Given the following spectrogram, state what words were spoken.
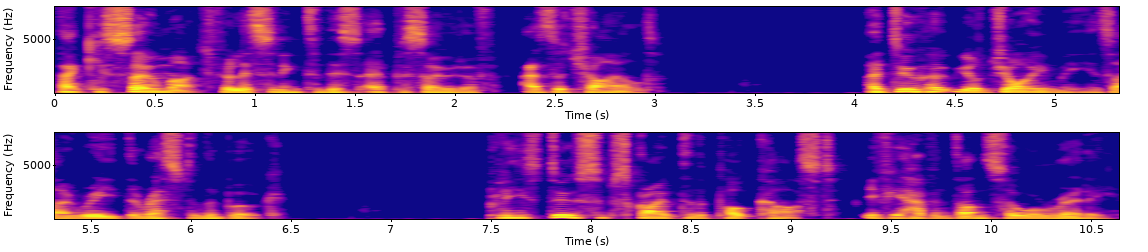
Thank you so much for listening to this episode of As a Child. I do hope you'll join me as I read the rest of the book. Please do subscribe to the podcast if you haven't done so already.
